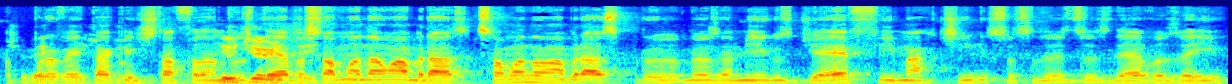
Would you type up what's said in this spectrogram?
Deixa eu ver Aproveitar aqui, que a gente tá falando New dos Jersey. Devils, só mandar um abraço, só mandar um abraço pros meus amigos Jeff e Martins, torcedores dos Devils aí.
